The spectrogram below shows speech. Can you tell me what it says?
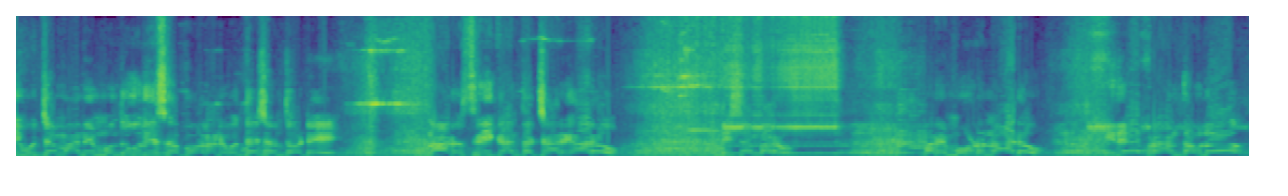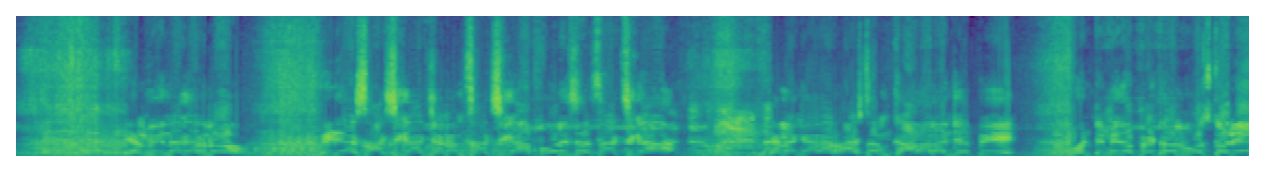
ఈ ఉద్యమాన్ని ముందుకు తీసుకుపోవాలనే ఉద్దేశంతో నాడు శ్రీకాంతాచారి గారు డిసెంబరు మరి మూడు నాడు ఇదే ప్రాంతంలో ఎల్బీ నగర్ మీడియా సాక్షిగా జనం సాక్షిగా పోలీసుల సాక్షిగా తెలంగాణ రాష్ట్రం కావాలని చెప్పి ఒంటి మీద పెట్రోల్ పోసుకొని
